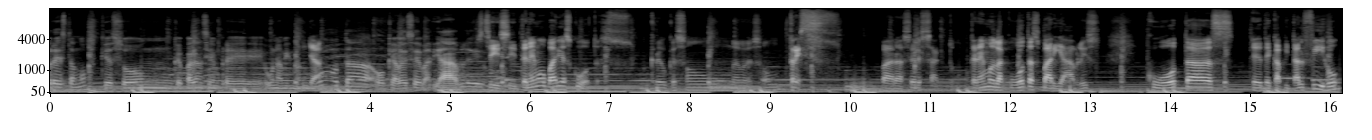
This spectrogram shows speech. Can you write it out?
préstamos que son, que pagan siempre una misma Ya. cuota o que a veces variables. Sí, sí, tenemos varias cuotas. Creo que son, son tres, para ser exacto. Tenemos las cuotas variables, cuotas eh, de capital fijo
